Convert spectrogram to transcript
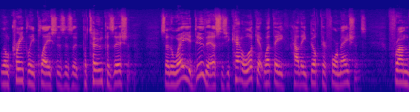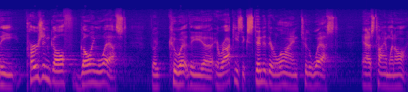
little crinkly places is a platoon position. So the way you do this is you kind of look at what they, how they built their formations. From the Persian Gulf going west, the, the uh, Iraqis extended their line to the west as time went on.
